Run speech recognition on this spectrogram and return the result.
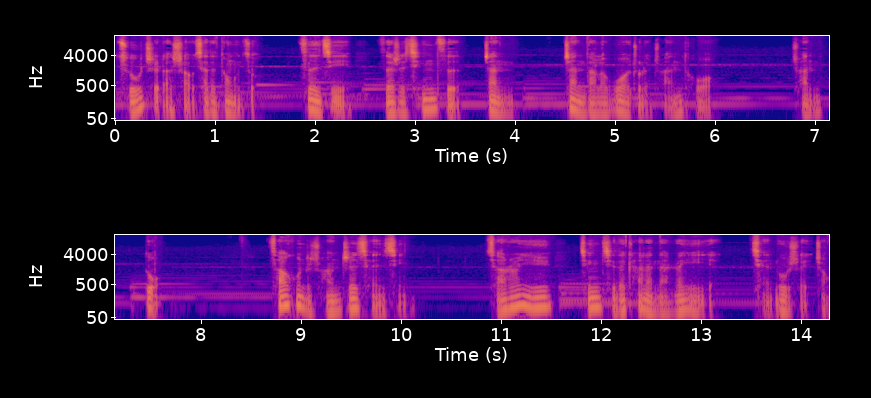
阻止了手下的动作，自己则是亲自站站到了握住了船舵、船舵，操控着船只前行。小人鱼惊奇的看了男人一眼，潜入水中。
